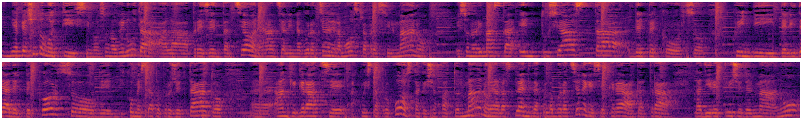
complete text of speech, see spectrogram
mi è piaciuto moltissimo, sono venuta alla presentazione, anzi all'inaugurazione della mostra presso il Manu e sono rimasta entusiasta del percorso, quindi dell'idea del percorso, de, di come è stato progettato, eh, anche grazie a questa proposta che ci ha fatto il Manu e alla splendida collaborazione che si è creata tra la direttrice del Manu,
